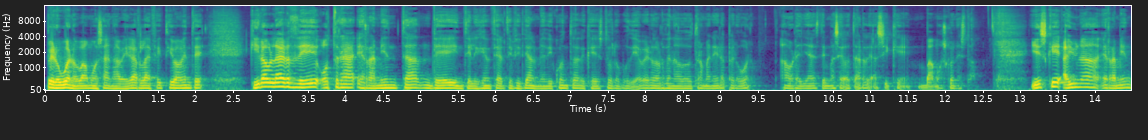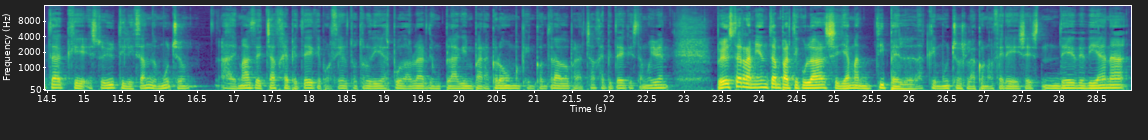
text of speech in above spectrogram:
Pero bueno, vamos a navegarla efectivamente. Quiero hablar de otra herramienta de inteligencia artificial. Me di cuenta de que esto lo podía haber ordenado de otra manera, pero bueno, ahora ya es demasiado tarde, así que vamos con esto. Y es que hay una herramienta que estoy utilizando mucho, además de ChatGPT, que por cierto otro día os puedo hablar de un plugin para Chrome que he encontrado para ChatGPT, que está muy bien. Pero esta herramienta en particular se llama DeepL, que muchos la conoceréis. Es de Diana,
